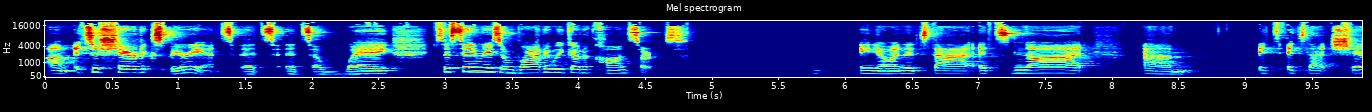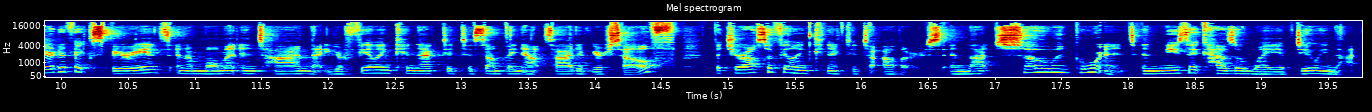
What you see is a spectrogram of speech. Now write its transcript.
Um, it's a shared experience. It's it's a way, it's the same reason why do we go to concerts? You know, and it's that it's not um, it's it's that shared of experience in a moment in time that you're feeling connected to something outside of yourself, but you're also feeling connected to others, and that's so important. And music has a way of doing that.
